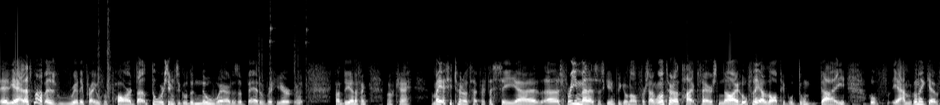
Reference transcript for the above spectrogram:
Uh, yeah, this map is really pretty overpowered. That door seems to go to nowhere. There's a bed over here. Uh, can't do anything. Okay. I might actually turn on type players. Let's see. Uh, uh, three minutes this game to be going on for, so I'm going to turn on type players now. Hopefully a lot of people don't die. Hopefully, yeah, I'm going to give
